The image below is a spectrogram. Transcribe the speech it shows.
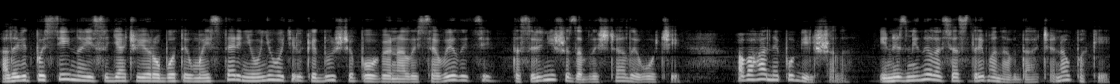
Але від постійної сидячої роботи в майстерні у нього тільки дужче повиналися вилиці та сильніше заблищали очі, а вага не побільшала і не змінилася стримана вдача. Навпаки,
